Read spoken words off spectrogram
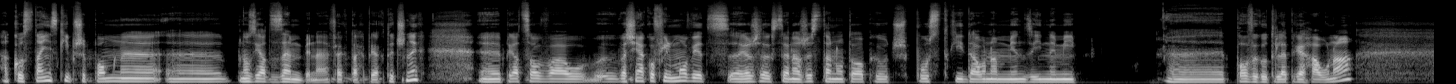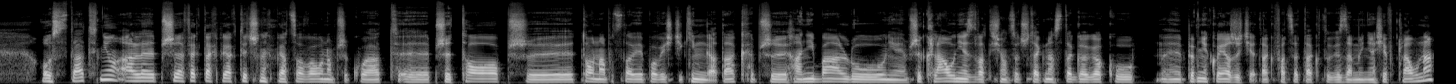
a Kostański, przypomnę, e, no zjadł zęby na efektach praktycznych. Pracował właśnie jako filmowiec, reżyser, scenarzysta, no to oprócz Pustki dał nam między innymi Powrót Leprechauna, ostatnio, ale przy efektach praktycznych pracował na przykład e, przy to, przy to na podstawie powieści Kinga, tak? Przy Hannibalu, nie wiem, przy Klaunie z 2014 roku. E, pewnie kojarzycie, tak? Faceta, który zamienia się w klauna.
